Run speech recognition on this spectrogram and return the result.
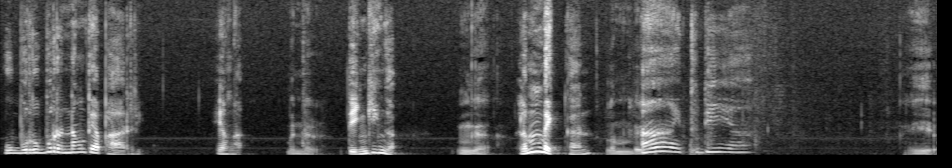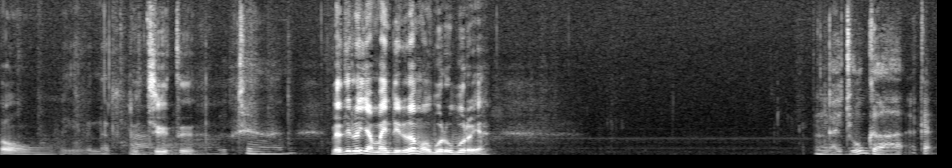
ubur-ubur renang tiap hari ya nggak bener. tinggi nggak Enggak. lembek kan Lembek. ah itu dia Iya, oh, iya bener. Lucu tuh. lucu Berarti lu nyamain diri lu sama ubur-ubur ya? Enggak juga kan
